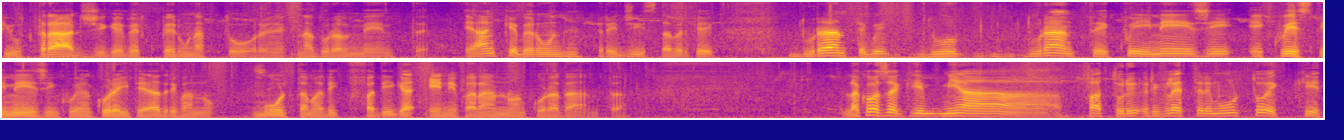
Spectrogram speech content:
più tragiche per, per, un attore naturalmente e anche per un regista perché durante, que, du, durante quei mesi e questi mesi in cui ancora i teatri fanno molta fatica e ne faranno ancora tanta. La cosa che mi ha fatto riflettere molto è che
